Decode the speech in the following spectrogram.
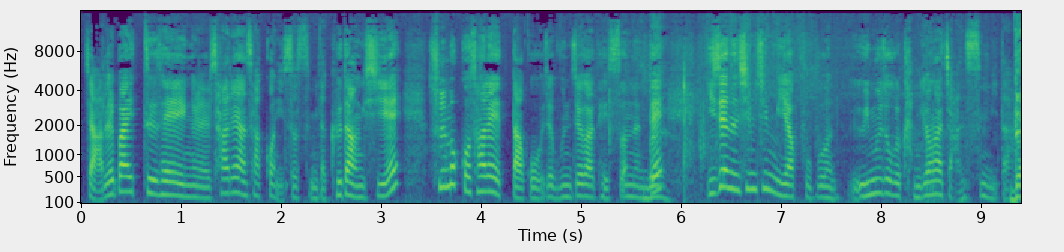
이제 아르바이트생을 살해한 사건이 있었습니다. 그 당시에 술 먹고 살해했다고 이제 문제가 됐었는데 네. 이제는 심신미약 부분 의무적으로 감경하지 않습니다. 네,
